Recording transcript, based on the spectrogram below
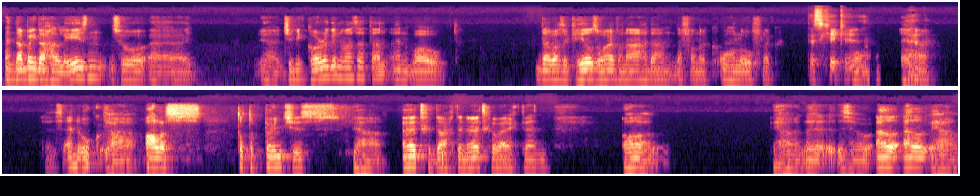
En dan ben ik dat gaan lezen. Zo, uh, ja, Jimmy Corrigan was dat dan. En wauw, daar was ik heel zwaar van aangedaan. Dat vond ik ongelooflijk. Dat is gek, hè? Ja. ja. Dus, en ook ja, alles tot de puntjes ja, uitgedacht en uitgewerkt. En oh, ja, zo, el, el, ja,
